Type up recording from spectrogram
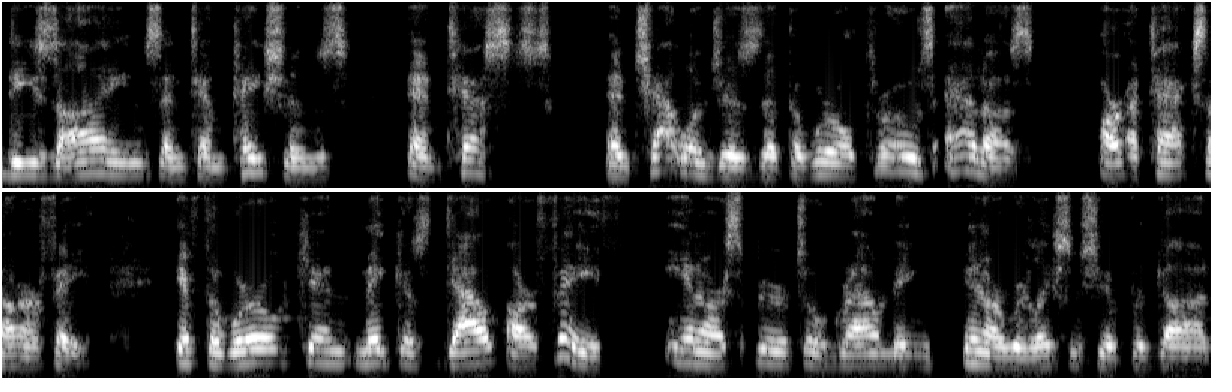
designs and temptations and tests and challenges that the world throws at us are attacks on our faith. If the world can make us doubt our faith in our spiritual grounding, in our relationship with God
